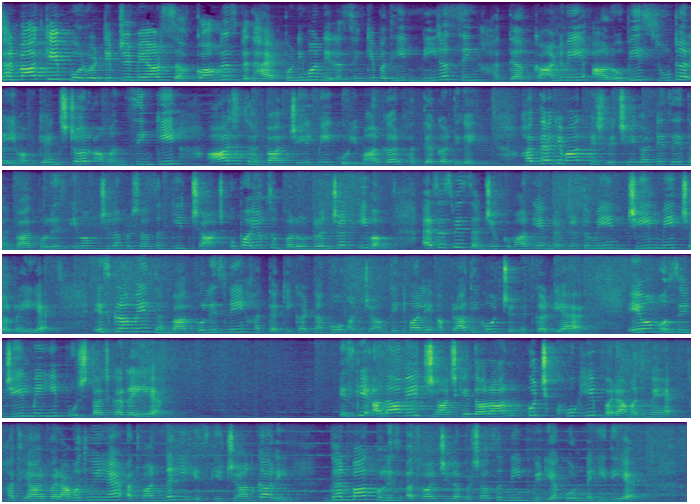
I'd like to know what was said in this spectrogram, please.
धनबाद के पूर्व deputy mayor सह कांग्रेस विधायक पूर्णिमा नीरज सिंह के पति नीरज सिंह हत्याकांड में आरोपी शूटर एवं गैंगस्टर अमन सिंह की आज धनबाद जेल में गोली मारकर हत्या कर दी गई। हत्या के बाद पिछले छह घंटे से धनबाद पुलिस एवं जिला प्रशासन की जाँच उपायुक्त वरुण रंजन एवं एसएसपी संजीव कुमार के नेतृत्व में जेल में चल रही है। इस क्रम में धनबाद पुलिस ने हत्या की घटना को अंजाम देने वाले अपराधी को चिन्हित कर लिया है एवं उसे जेल में ही पूछताछ कर रही है। इसके अलावे जाँच के दौरान कुछ खोखे बरामद हुए हैं। हथियार बरामद हुए हैं अथवा नहीं, इसकी जानकारी धनबाद पुलिस अथवा जिला प्रशासन ने मीडिया को नहीं दी है।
